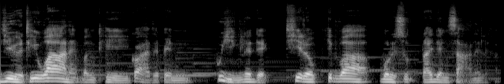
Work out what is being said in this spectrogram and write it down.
เหยื่อที่ว่าเนี่ยบางทีก็อาจจะเป็นผู้หญิงและเด็กที่เราคิดว่าบริสุทธิ์ไร้เดียงสานี่แหละครับ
